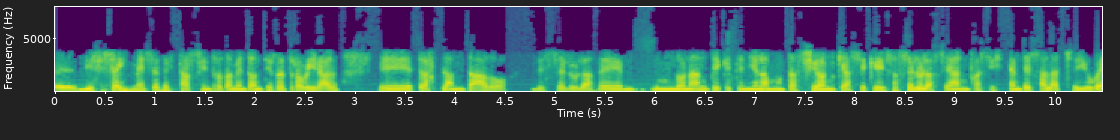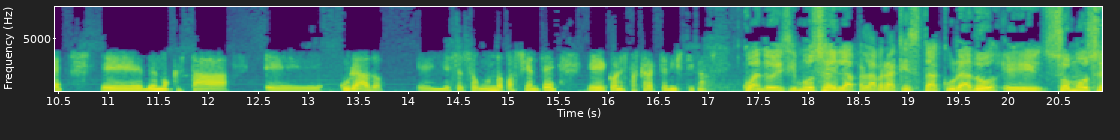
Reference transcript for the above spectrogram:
eh, 16 meses de estar sin tratamiento antirretroviral eh, trasplantado de células de un donante que tenía la mutación que hace que esas células sean resistentes al HIV, eh, vemos que está eh, curado eh, y es el segundo paciente eh, con estas características. Cuando decimos eh, la palabra que está curado, eh, somos,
